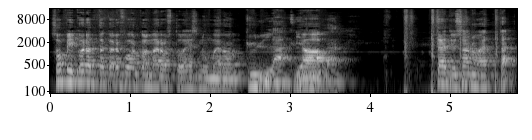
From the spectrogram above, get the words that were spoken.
Sopii odottaa God of War 3 arvostelua ensi numeroon? Kyllä. Ja Kyllä. täytyy sanoa, että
